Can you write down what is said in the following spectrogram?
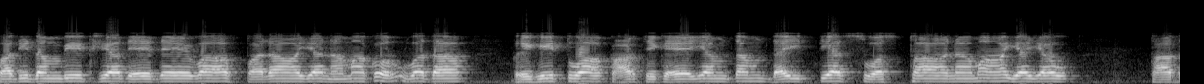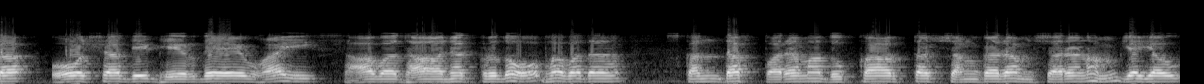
पतितं वीक्ष्य दे देवाः पलायनमकुर्वत गृहीत्वा कार्तिकेयं तं दैत्यस्वस्थानमाययौ। तद ओषधिभिर्देवै सावधानकृतो भवद। स्कन्दः परमदुःखार्तः शङ्करं शरणं ययौ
